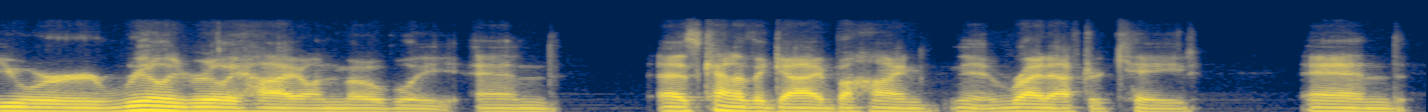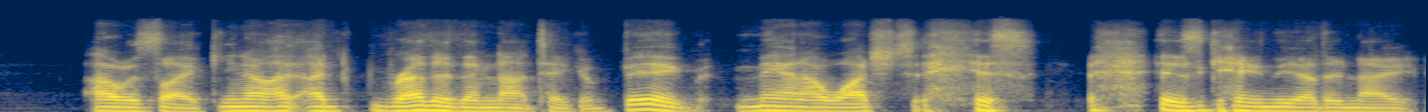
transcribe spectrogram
you were really really high on Mobley and as kind of the guy behind you know, right after Cade, and I was like, you know, I, would rather them not take a big, but man, I watched his his game the other night.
